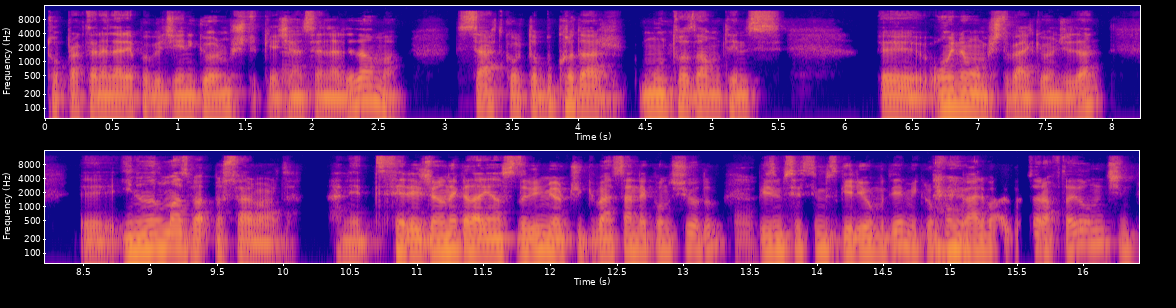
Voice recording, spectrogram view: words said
Toprakta neler yapabileceğini görmüştük geçen Evet. senelerde de ama sert kortta bu kadar muntazam tenis e, oynamamıştı belki önceden. E, inanılmaz bir atmosfer vardı. Hani televizyona ne kadar yansıdı bilmiyorum çünkü ben seninle konuşuyordum. Evet. Bizim sesimiz geliyor mu diye mikrofon galiba öbür taraftaydı. Onun için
